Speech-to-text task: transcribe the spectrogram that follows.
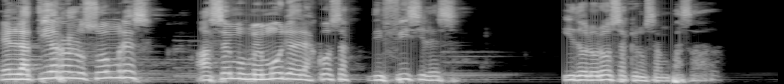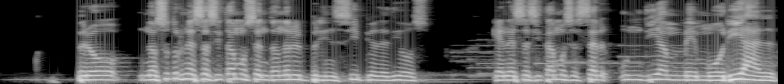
En la tierra los hombres hacemos memoria de las cosas difíciles y dolorosas que nos han pasado. Pero nosotros necesitamos entender el principio de Dios que necesitamos hacer un día memorial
